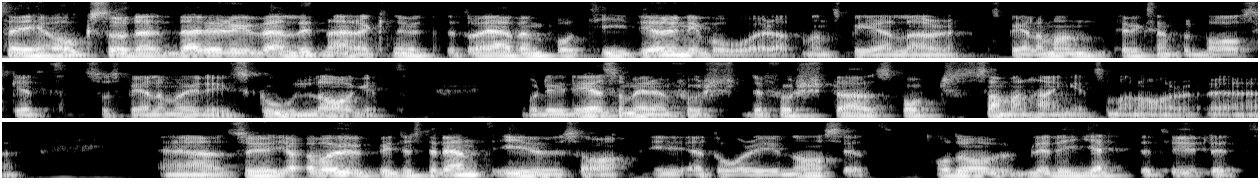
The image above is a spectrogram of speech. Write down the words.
säga också. Där, där, är det ju väldigt nära knutet och även på tidigare nivåer att man spelar, spelar man till exempel basket så spelar man ju det i skollaget. Och det är det som är den för, det första sportsammanhanget som man har. Eh, Eh, så jag var utbytesstudent i USA i ett år i gymnasiet och då blev det jättetydligt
